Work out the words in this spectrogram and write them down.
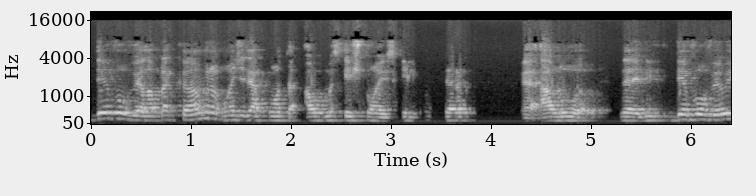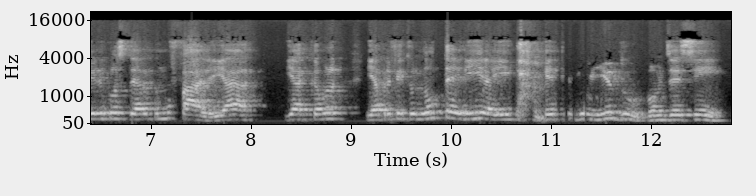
devolvê-la para a Câmara, onde ele aponta algumas questões que ele considera é, a Lua, né, ele devolveu e ele considera como falha. E a, e a Câmara e a Prefeitura não teria aí retribuído, vamos dizer assim,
